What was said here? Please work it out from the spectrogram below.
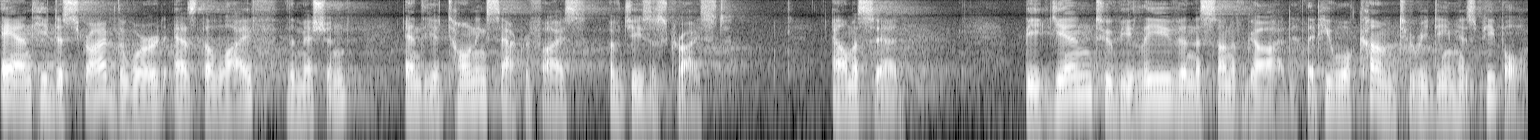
And he described the word as the life, the mission, and the atoning sacrifice of Jesus Christ. Alma said, Begin to believe in the Son of God, that he will come to redeem his people,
